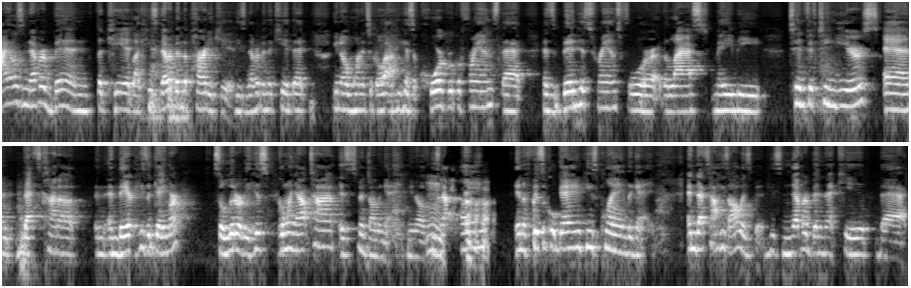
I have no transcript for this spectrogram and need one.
Ayo's never been the kid, like he's never been the party kid. He's never been the kid that, you know, wanted to go out. He has a core group of friends that has been his friends for the last maybe 10, 15 years. And that's kind of, and, and there, he's a gamer. So literally his going out time is spent on the game. You know, if he's mm. not playing in a physical game, he's playing the game. And that's how he's always been. He's never been that kid that,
